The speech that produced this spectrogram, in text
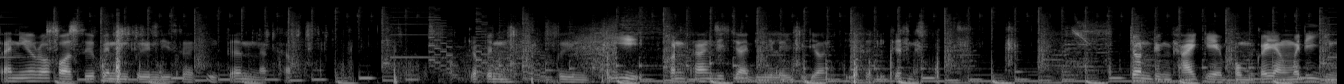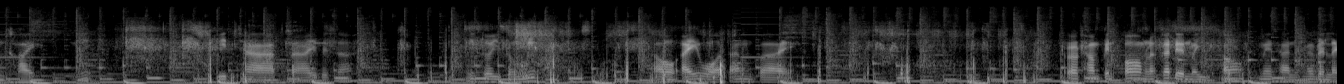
ตอนนี้เราขอซื้อเป็นปืนดีเซอร์อีเกิลนะครับก็เป็นปืนที่ค่อนข้างที่จะดีเลยทีเดียวดีเซอร์อีเกิลนะจนถึงท้ายเกมผมก็ยังไม่ได้ยิงใครนี่ปิดฉากตายไปซะนี่ตัวอยู่ตรงนี้ เอาไอวอตั้งไป เราทำเป็นอ้อมแล้วก็เดินมาอีกอ้อไม่ทันไม่เป็นไร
